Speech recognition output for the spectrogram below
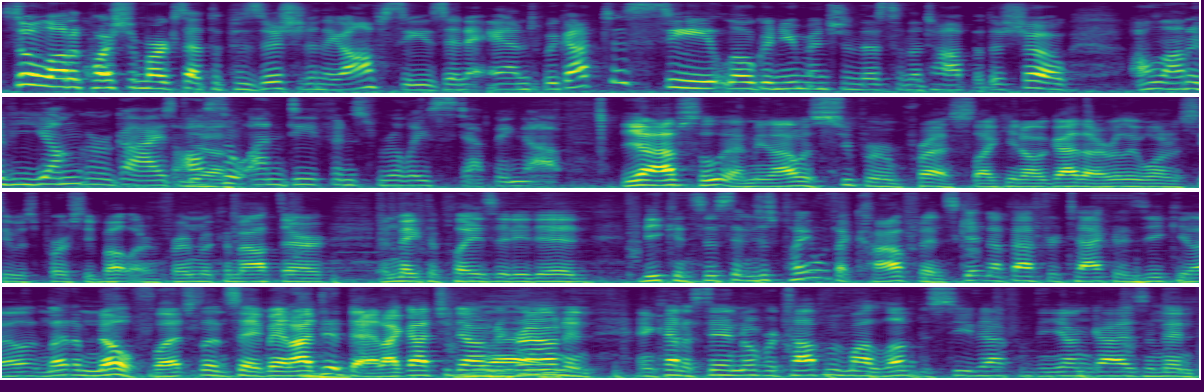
so a lot of question marks at the position in the offseason, and we got to see Logan. You mentioned this in the top of the show. A lot of younger guys also yeah. on defense really stepping up. Yeah, absolutely. I mean, I was super impressed. Like, you know, a guy that I really wanted to see was Percy Butler. And for him to come out there and make the plays that he did, be consistent, and just playing with a confidence, getting up after attacking Ezekiel Elliott, and let him know, Fletch. Let him say, man, I did that. I got you down right. on the ground and, and kind of standing over top of him. I love to see that from the young guys. And then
